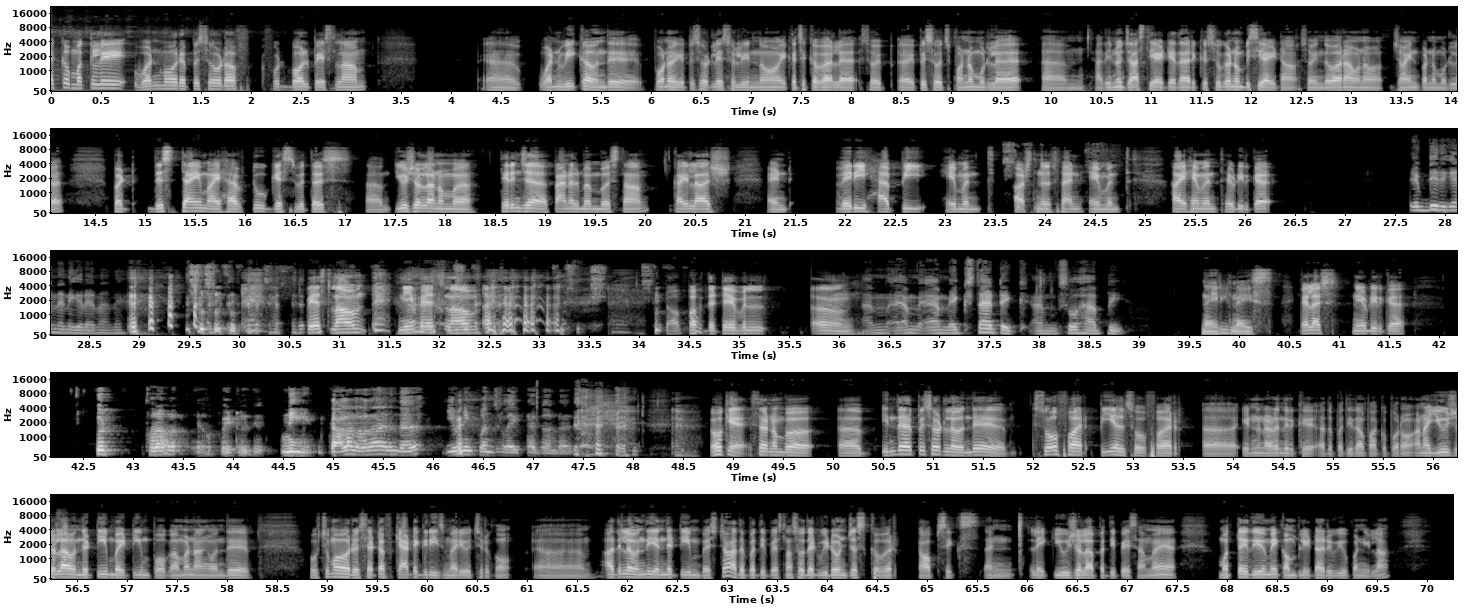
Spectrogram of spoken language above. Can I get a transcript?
வணக்கம் மக்களே. One more episode of football பேசலாம். ஒன் வீக்காக வந்து போன எபிசோட்லேயே சொல்லியிருந்தோம் எக்கச்சக்க வேலை. ஸோ எபிசோட்ஸ் பண்ண முடியல. அது இன்னும் ஜாஸ்தி ஆகிட்டே தான் இருக்குது சுகனும் பிஸி ஆகிட்டான் ஸோ இந்த வாரம் அவனை ஜாயின் பண்ண முடியல. But this time I have two guest with us யூஸ்வலாக நம்ம தெரிஞ்ச பேனல் மெம்பர்ஸ் தான். Kailash and very happy Hemanth Arsenal fan Hemanth hi Hemanth எப்படி இருக்க? எப்படி இருக்கேன்னு நினைக்கிறேன் நானு. பேசலாம். நீ பேசலாம். Top of the table I'm ecstatic. I'm so happy. நைரி நைஸ் கைலாஷ் நீ எப்படி இருக்க? குட் பரவாயில்ல. போயிட்டு இருக்கு நீங்க காலை நல்லா தான் இருந்த. ஈவினிங் கொஞ்சம் லைட்டா காண்டாரு. ஓகே சார் நம்ம அஹ், இந்த எபிசோட்ல வந்து சோஃபார் பிஎல் சோஃபார் என்ன நடந்திருக்கு அதை பற்றி தான் பார்க்க போகிறோம் ஆனால் யூஸ்வலாக வந்து டீம் பை டீம் போகாமல் நாங்கள் வந்து சும்மா ஒரு செட் ஆஃப் கேட்டகரிஸ் மாதிரி வச்சுருக்கோம். அதில் வந்து எந்த டீம் பெஸ்ட்டோ அதை பற்றி பேசலாம். So that we don't just cover top six and like யூஸ்வலாக பற்றி பேசாமல் மொத்த இதையுமே கம்ப்ளீட்டாக ரிவ்யூ பண்ணிடலாம்.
